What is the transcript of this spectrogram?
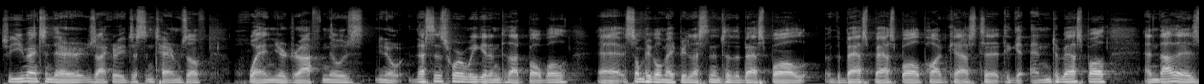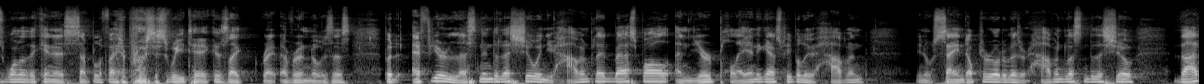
So you mentioned there, Zachary, just in terms of when you're drafting those, you know, this is where we get into that bubble. Uh, some people might be listening to the best ball, the best best ball podcast to, to get into best ball, and that is one of the kind of simplified approaches we take. Is like, right, everyone knows this, but if you're listening to this show and you haven't played best ball and you're playing against people who haven't, you know, signed up to Rotoviz or haven't listened to this show, that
